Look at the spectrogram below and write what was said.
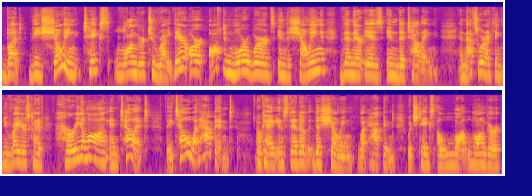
But the showing takes longer to write. There are often more words in the showing than there is in the telling. And that's where I think new writers kind of hurry along and tell it. They tell what happened, okay, instead of the showing what happened, which takes a lot longer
